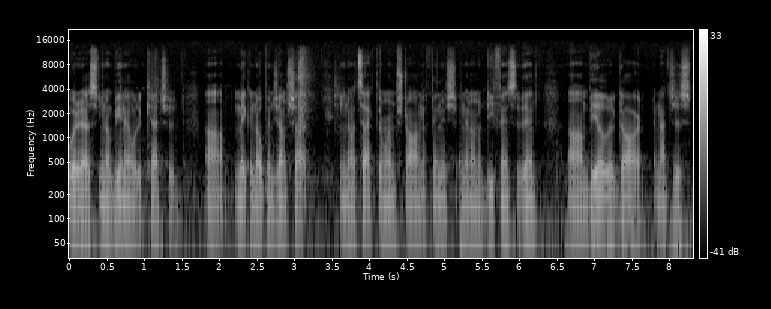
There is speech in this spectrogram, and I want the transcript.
whether that's, you know, being able to catch it, um, make an open jump shot, you know, attack the rim strong and finish. And then on the defensive end, um, be able to guard and not just,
